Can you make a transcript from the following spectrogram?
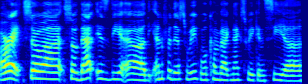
All right, so uh, so that is the uh, the end for this week. We'll come back next week and see uh,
